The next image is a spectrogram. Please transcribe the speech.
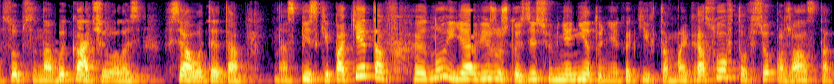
собственно, выкачивалась вся вот эта э, списки пакетов. Ну и я вижу, что здесь у меня нету никаких там Microsoft. Все, пожалуйста,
